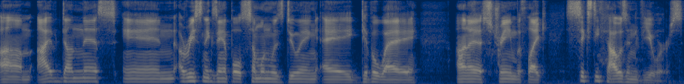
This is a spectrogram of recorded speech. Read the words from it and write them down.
Um, I've done this in a recent example. Someone was doing a giveaway on a stream with like 60,000 viewers.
